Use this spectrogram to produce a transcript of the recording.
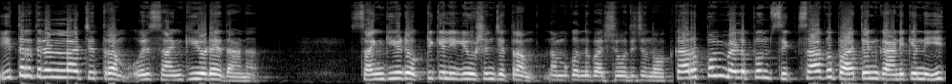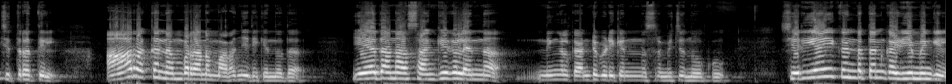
ഇത്തരത്തിലുള്ള ചിത്രം ഒരു സംഖ്യയുടേതാണ്. സംഖ്യയുടെ ഒപ്റ്റിക്കൽ ഇല്യൂഷൻ ചിത്രം നമുക്കൊന്ന് പരിശോധിച്ചു നോക്കാം. കറുപ്പും വെളുപ്പും സിക്സാഗ് പാറ്റേൺ കാണിക്കുന്ന ഈ ചിത്രത്തിൽ ആറക്ക നമ്പറാണ് മറഞ്ഞിരിക്കുന്നത്. ഏതാണ് ആ സംഖ്യകൾ എന്ന് നിങ്ങൾ കണ്ടുപിടിക്കാൻ ശ്രമിച്ചു നോക്കൂ. ശരിയായി കണ്ടെത്താൻ കഴിയുമെങ്കിൽ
